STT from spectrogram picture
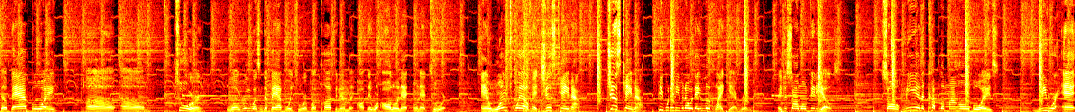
the Bad Boy uh, um, tour. Well, it really wasn't the Bad Boy tour, but Puff and them, uh, they were all on that on that tour. And 112 had just came out. Just came out. People didn't even know what they looked like yet, really. They just saw them on videos. So me and a couple of my homeboys, we were at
